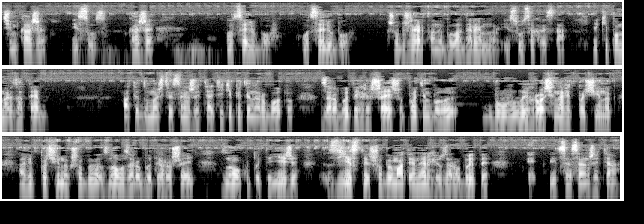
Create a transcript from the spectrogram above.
чим каже Ісус. Каже, оце любов, оце любов, щоб жертва не була даремною Ісуса Христа, який помер за тебе. А ти думаєш, твій сенс життя тільки піти на роботу, заробити грошей, щоб потім були, були гроші на відпочинок, а відпочинок, щоб знову заробити грошей, знову купити їжі, з'їсти, щоб мати енергію заробити. І- це сенс життя?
